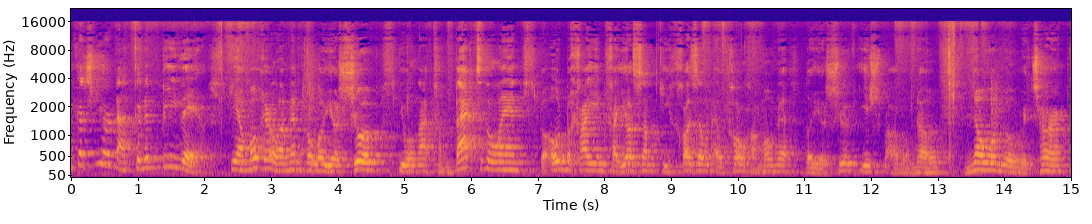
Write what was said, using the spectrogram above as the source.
because you're not going to be there. You will not come back to the land. No, no one will return.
